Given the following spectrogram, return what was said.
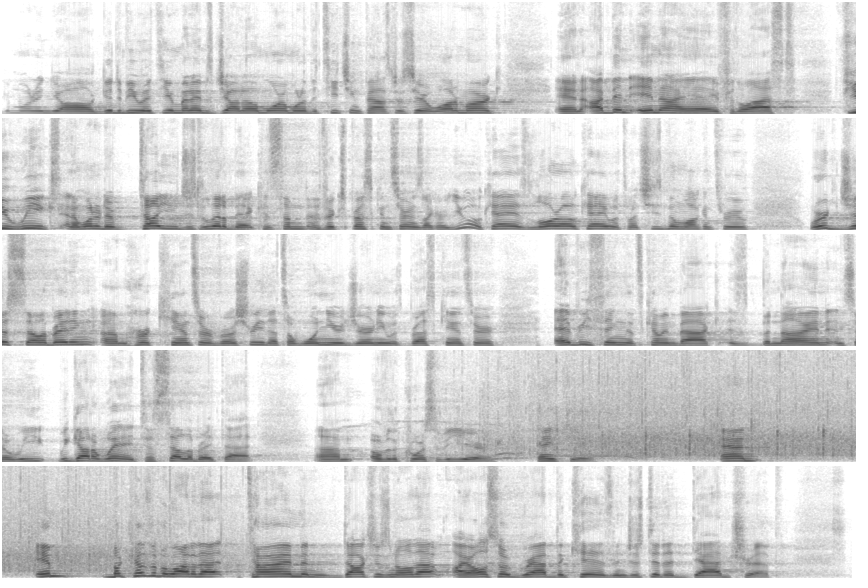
Good morning, y'all. Good to be with you. My name is John Elmore. I'm one of the teaching pastors here at Watermark, and I've been MIA for the last few weeks, and I wanted to tell you just a little bit because some have expressed concerns like, Are you okay? Is Laura okay with what she's been walking through? We're just celebrating um, her cancer anniversary. That's a one year journey with breast cancer. Everything that's coming back is benign, and so we, we got a way to celebrate that um, over the course of a year. Thank you. And and because of a lot of that time and doctors and all that, I also grabbed the kids and just did a dad trip.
